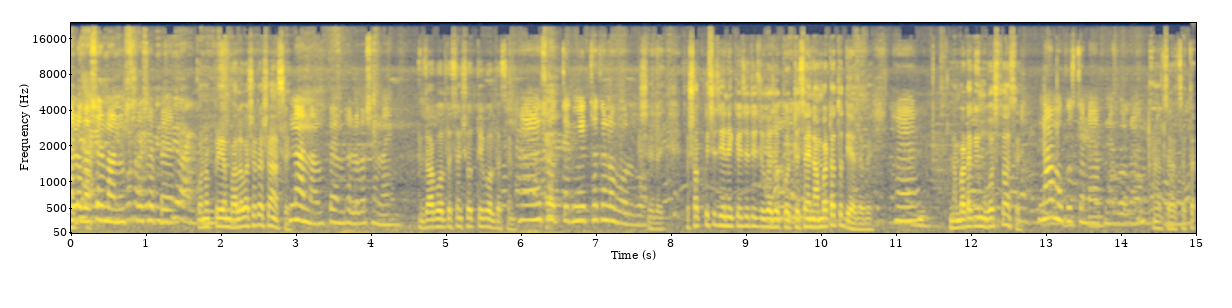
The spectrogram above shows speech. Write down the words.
ভালোবাসার মানুষের সাথে কোনো প্রেম ভালোবাসাটা আছে? না না প্রেম ভালোবাসা নাই। যা বলতেছেন সত্যি বলতেছেন? হ্যাঁ সত্যি মিথ্যা কেন বলব? সেটাই। তো সব কিছু জেনে কেউ যদি যোগাযোগ করতে চায় নাম্বারটা তো দেওয়া যাবে। হ্যাঁ। নাম্বারটা কি মুখস্থ আছে? না মুখস্থ নেই আপনি বলেন। আচ্ছা আচ্ছা তো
